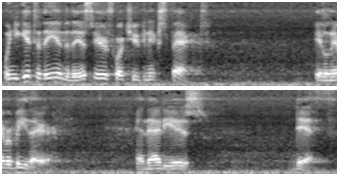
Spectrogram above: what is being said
when you get to the end of this, here's what you can expect. It'll never be there. And that is death.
